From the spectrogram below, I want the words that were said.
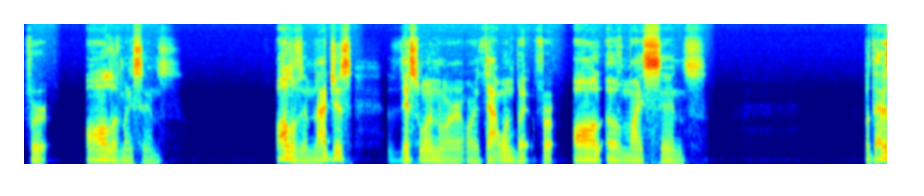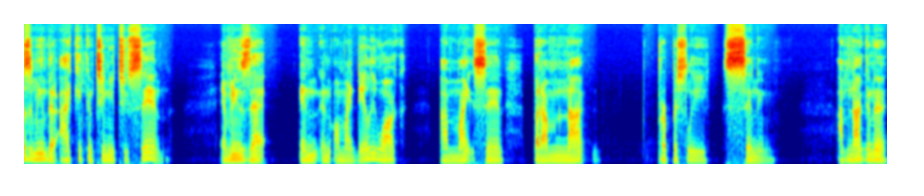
For all of my sins. All of them, not just this one or or that one, but for all of my sins. But that doesn't mean that I can continue to sin. It means that in, in on my daily walk, I might sin, but I'm not purposely sinning. I'm not gonna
